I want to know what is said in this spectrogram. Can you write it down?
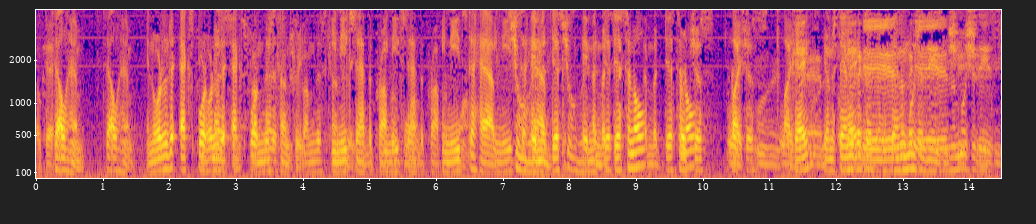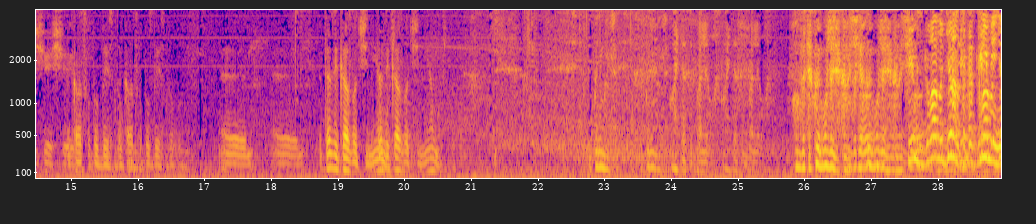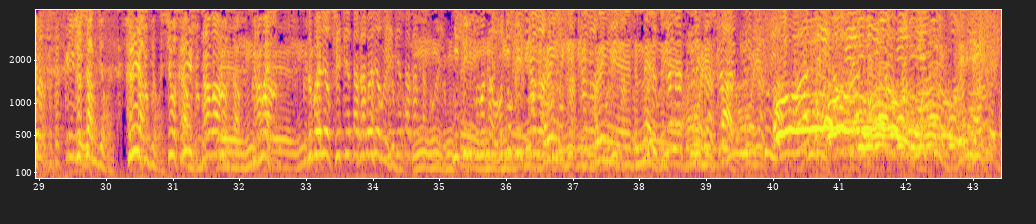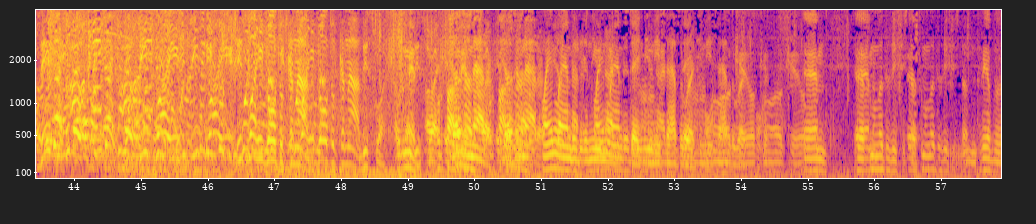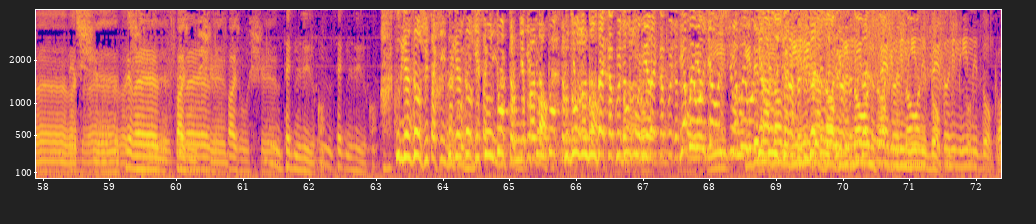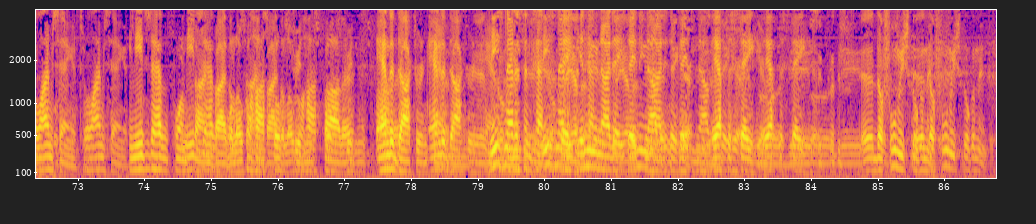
Okay. Tell him. Tell him. In order to export In order to medicine export from this medicine country, from this he country, needs to have the proper he needs to form. have the proper He needs form. to have, He needs to a, have medic- a a medic- medicinal, a medicinal purchase license. purchase Okay? license. You understand me, Okay? Victor? You Не understand me, може Victor? да не може да излишиш. Казват обясно, казват обясно. Е, е, Тези казват, че няма. Тези казват, че няма. Понимаешь, понимаешь, Вася заболел, Вася заболел. О, вы такой мужик, вы мужик. 72, ну держится как кремень. Держится как кремень. Все сам делает. Крышу, все сам, дрова Э, сам, понимаешь? Заболел, 6 лет назад заболел, 6 лет назад такой же. Ничего не помогало. Вот только из канала, вот только из канала. Вот это канадское лекарство, канадское лекарство. This why he go to Canada? You go to Canada? This one. Okay. All right. It doesn't matter. It doesn't matter. Plane landed in the United States. He needs to have the right. He needs to have the Okay, right okay, form. okay. Um, smulătă de fiștar. Smulătă de fiștar. Trebuie, trebuie спаживаешь... Технезидуком. Технезидуком. Откуда я знал, что такие? Откуда я знал, что Если он доктор мне продал, ну должен был дать какой-то документ. Я бы его взял и все. Я бы его взял Well, I'm saying it. Well, I'm saying it. He needs to have the form signed by the local hospital treating his father and a doctor in Canada. And a doctor in Canada. These medicines have to stay in the United States now that they're here. They have to stay here. They have to stay here. Да, фумич, фумиш документы. Да фумиш документы.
